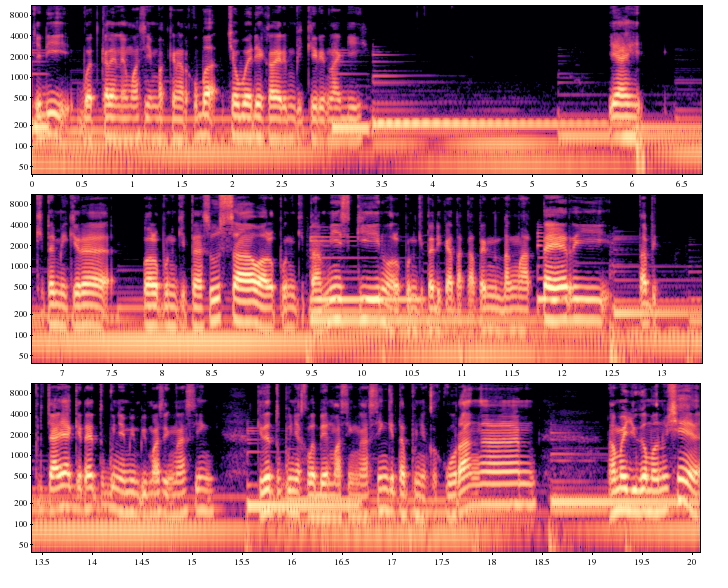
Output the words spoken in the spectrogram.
jadi buat kalian yang masih pakai narkoba coba deh kalian pikirin lagi. Ya kita mikirnya walaupun kita susah walaupun kita miskin walaupun kita dikata-katain tentang materi tapi percaya kita itu punya mimpi masing-masing. Kita tuh punya kelebihan masing-masing kita punya kekurangan. Namanya juga manusia ya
